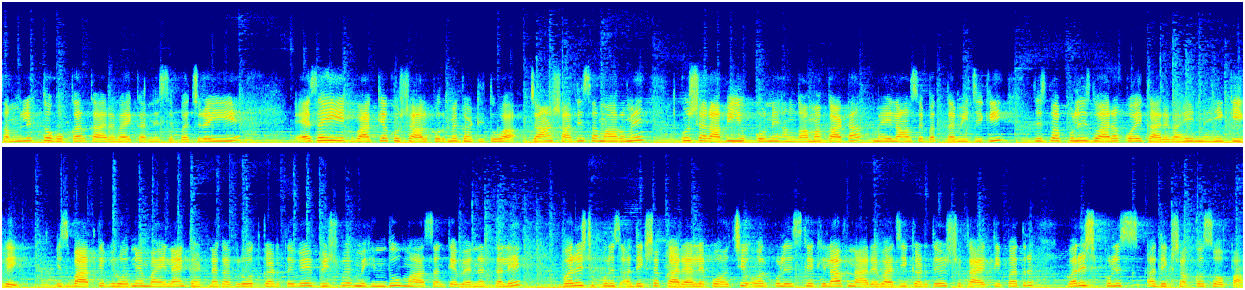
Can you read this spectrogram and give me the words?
सम्मिलित होकर कार्यवाही करने से बच रही है। ऐसा ही एक वाक्य खुशहालपुर में घटित हुआ जहाँ शादी समारोह में कुछ शराबी युवकों ने हंगामा काटा महिलाओं से बदतमीजी की जिस पर पुलिस द्वारा कोई कार्यवाही नहीं की गई। इस बात के विरोध में महिलाएँ घटना का विरोध करते हुए विश्व हिंदू महासंघ के बैनर तले वरिष्ठ पुलिस अधीक्षक कार्यालय पहुँची और पुलिस के खिलाफ नारेबाजी करते हुए शिकायती पत्र वरिष्ठ पुलिस अधीक्षक को सौंपा।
